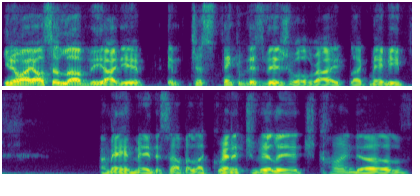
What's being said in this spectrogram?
You know, I also love the idea and just think of this visual, right? Like maybe I may have made this up, but like Greenwich Village kind of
